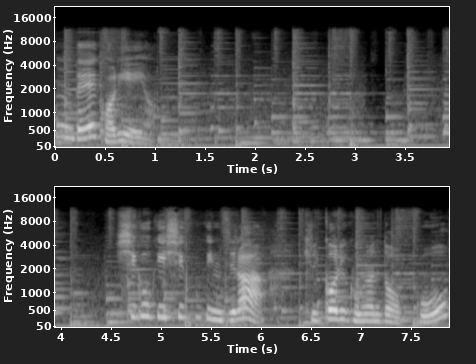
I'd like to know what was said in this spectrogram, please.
홍대 거리예요. 시국이 시국인지라 길거리 공연도 없고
